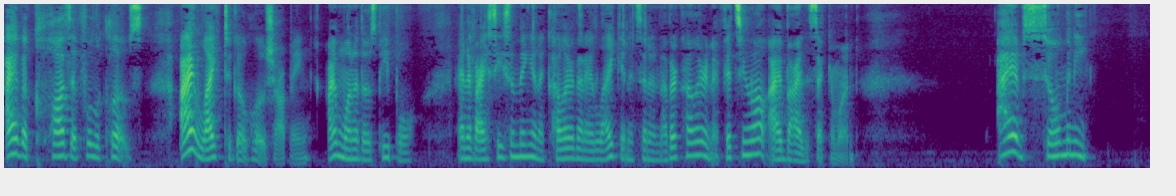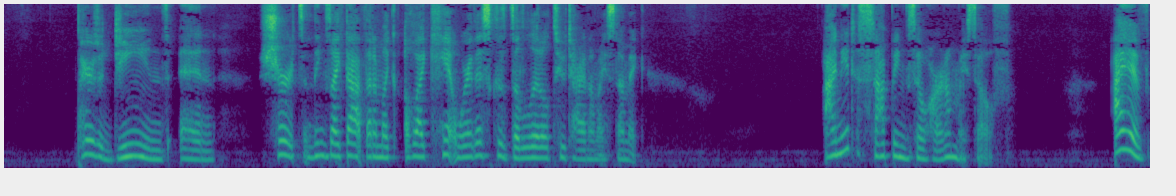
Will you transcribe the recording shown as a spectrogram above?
I have a closet full of clothes. I like to go clothes shopping. I'm one of those people. And if I see something in a color that I like and it's in another color and it fits me well, I buy the second one. I have so many pairs of jeans and shirts and things like that that I'm like, oh, I can't wear this because it's a little too tight on my stomach. I need to stop being so hard on myself. I have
